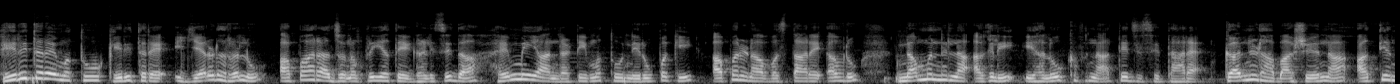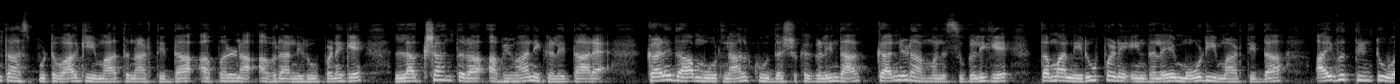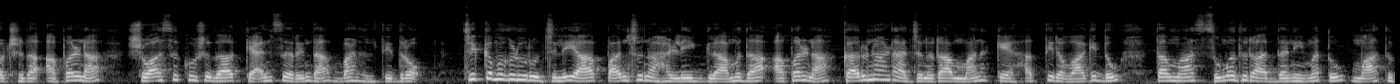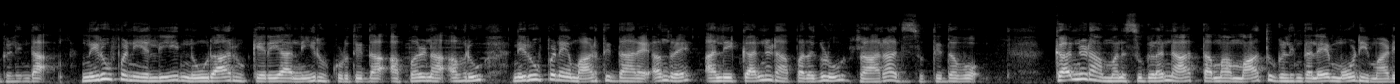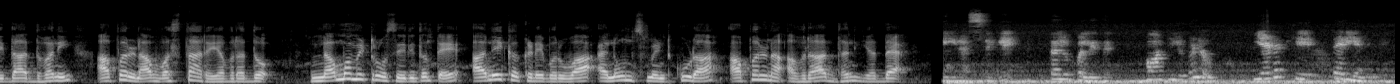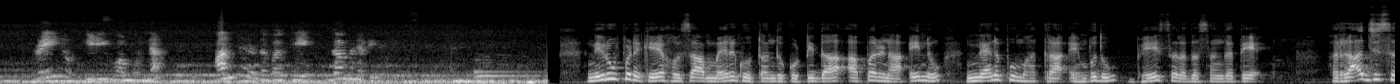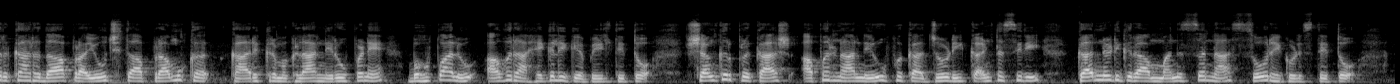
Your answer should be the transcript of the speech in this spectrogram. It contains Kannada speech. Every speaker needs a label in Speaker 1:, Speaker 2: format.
Speaker 1: ಹಿರಿತೆರೆ ಮತ್ತು ಕಿರಿತೆರೆ ಎರಡರಲ್ಲೂ ಅಪಾರ ಜನಪ್ರಿಯತೆ ಗಳಿಸಿದ ಹೆಮ್ಮೆಯ ನಟಿ ಮತ್ತು ನಿರೂಪಕಿ ಅಪರ್ಣಾ ವಸ್ತಾರೆ ಅವರು ನಮ್ಮನ್ನೆಲ್ಲ ಅಗಲಿ ಇಹಲೋಕವನ್ನ ತ್ಯಜಿಸಿದ್ದಾರೆ. ಕನ್ನಡ ಭಾಷೆಯನ್ನ ಅತ್ಯಂತ ಸ್ಫುಟವಾಗಿ ಮಾತನಾಡ್ತಿದ್ದ ಅಪರ್ಣ ಅವರ ನಿರೂಪಣೆಗೆ ಲಕ್ಷಾಂತರ ಅಭಿಮಾನಿಗಳಿದ್ದಾರೆ. ಕಳೆದ ಮೂರ್ನಾಲ್ಕು ದಶಕಗಳಿಂದ ಕನ್ನಡ ಮನಸ್ಸುಗಳಿಗೆ ತಮ್ಮ ನಿರೂಪಣೆಯಿಂದಲೇ ಮೋಡಿ ಮಾಡ್ತಿದ್ದ ಐವತ್ತೆಂಟು ವರ್ಷದ ಅಪರ್ಣ ಶ್ವಾಸಕೋಶದ ಕ್ಯಾನ್ಸರಿಂದ ಬಳಲ್ತಿದ್ರು. ಚಿಕ್ಕಮಗಳೂರು ಜಿಲ್ಲೆಯ ಪಂಚುನಹಳ್ಳಿ ಗ್ರಾಮದ ಅಪರ್ಣ ಕರುನಾಡ ಜನರ ಮನಕ್ಕೆ ಹತ್ತಿರವಾಗಿದ್ದು, ತಮ್ಮ ಸುಮಧುರ ದನಿ ಮತ್ತು ಮಾತುಗಳಿಂದ. ನಿರೂಪಣೆಯಲ್ಲಿ ನೂರಾರು ಕೆರೆಯ ನೀರು ಕುಡಿತಿದ್ದ ಅಪರ್ಣ ಅವರು, ನಿರೂಪಣೆ ಮಾಡ್ತಿದ್ದಾರೆ ಅಂದರೆ ಅಲ್ಲಿ ಕನ್ನಡ ಪದಗಳು ರಾರಾಜಿಸುತ್ತಿದ್ದವು. ಕನ್ನಡ ಮನಸ್ಸುಗಳನ್ನು ತಮ್ಮ ಮಾತುಗಳಿಂದಲೇ ಮೋಡಿ ಮಾಡಿದ್ದ ಧ್ವನಿ ಅಪರ್ಣ ವಸ್ತಾರೆಯವರದ್ದು. ನಮ್ಮ ಮೆಟ್ರೋ ಸೇರಿದಂತೆ ಅನೇಕ ಕಡೆ ಬರುವ ಅನೌನ್ಸ್ಮೆಂಟ್ ಕೂಡ ಅಪರ್ಣ ಅವರ ಧ್ವನಿಯದ್ದೇ.
Speaker 2: ಈ ರಸ್ತೆಗೆ ತಲುಪಲಿದೆ. ಬಾಗಿಲುಗಳು ಎಡಕ್ಕೆ ತೆರೆಯಲಿದೆ ರೈಲು ಇಳಿಯುವ ಮುನ್ನ ಅಂತರದ ಬಗ್ಗೆ ಗಮನವಿದೆ
Speaker 1: ನಿರೂಪಣೆಗೆ ಹೊಸ ಮೆರಗು ತಂದುಕೊಟ್ಟಿದ್ದ ಅಪರ್ಣ ಇನ್ನು ನೆನಪು ಮಾತ್ರ ಎಂಬುದು ಬೇಸರದ ಸಂಗತಿ. ರಾಜ್ಯ ಸರ್ಕಾರದ ಪ್ರಾಯೋಜಿತ ಪ್ರಮುಖ ಕಾರ್ಯಕ್ರಮಗಳ ನಿರೂಪಣೆ ಬಹುಪಾಲು ಅವರ ಹೆಗಲಿಗೆ ಬೀಳ್ತಿತ್ತು. ಶಂಕರ್ ಪ್ರಕಾಶ್, ಅಪರ್ಣ ನಿರೂಪಕ ಜೋಡಿ ಕಂಠಸಿರಿ, ಕನ್ನಡಿಗರ ಮನಸ್ಸನ್ನ ಸೋರೆಗೊಳಿಸ್ತಿತ್ತು.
